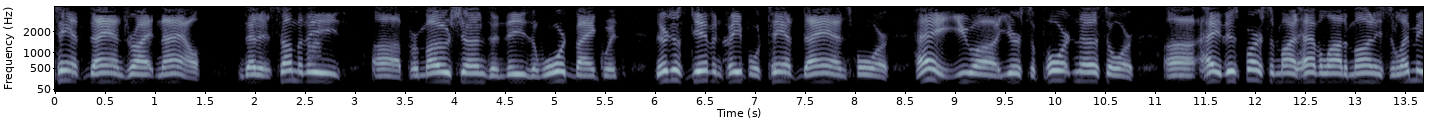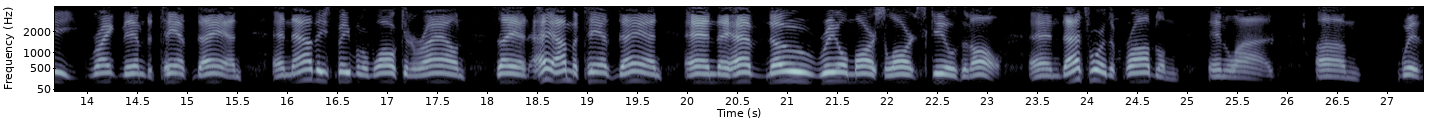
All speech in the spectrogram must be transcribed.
tenth Dans right now that at some of these uh, promotions and these award banquets, they're just giving people tenth Dans for, "Hey, you uh, you're supporting us," or uh, "Hey, this person might have a lot of money, so let me rank them to tenth Dan." And now these people are walking around saying, "Hey, I'm a tenth Dan," and they have no real martial arts skills at all, and that's where the problem in lies um, with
